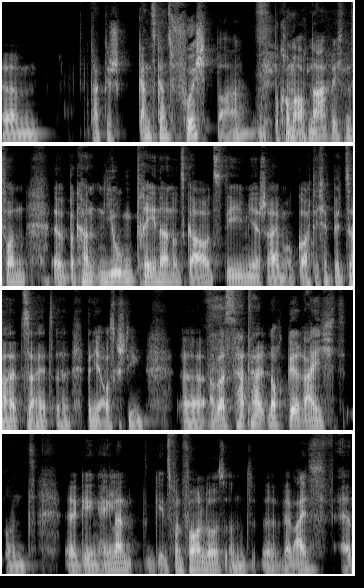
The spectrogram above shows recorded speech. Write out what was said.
Ähm, taktisch ganz, ganz furchtbar. Ich bekomme auch Nachrichten von äh, bekannten Jugendtrainern und Scouts, die mir schreiben, oh Gott, ich bin zur Halbzeit, äh, bin ich ausgestiegen. Äh, aber es hat halt noch gereicht. Und äh, gegen England geht's von vorn los. Und äh, wer weiß, äh,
